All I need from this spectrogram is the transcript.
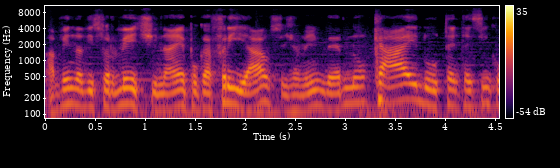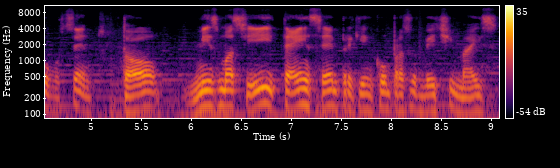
a venda de sorvete na época fria, ou seja, no inverno, cai do 85%. Então, mesmo assim, tem sempre quem compra sorvete, mas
